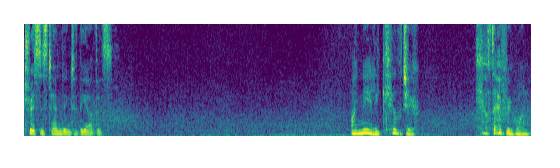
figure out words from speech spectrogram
Triss is tending to the others. I nearly killed you. Killed everyone.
